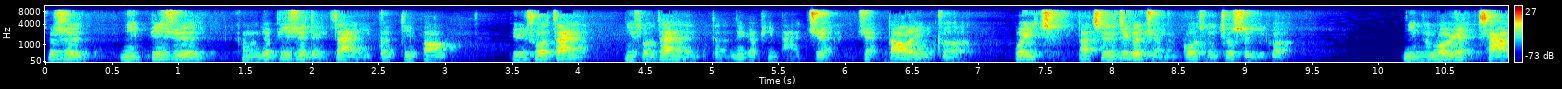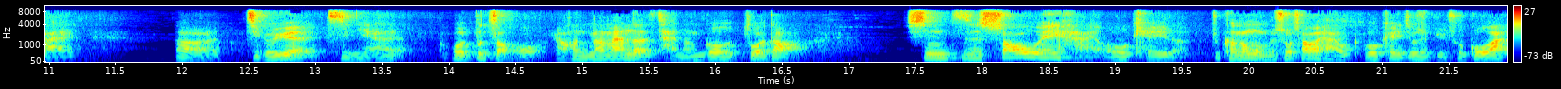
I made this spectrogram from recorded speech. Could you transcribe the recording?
就是你必须可能就必须得在一个地方，比如说在你所在的那个品牌卷卷到了一个位置，那其实这个卷的过程就是一个你能够忍下来，呃几个月几年或不走，然后你慢慢的才能够做到薪资稍微还 OK 的，就可能我们说稍微还 OK，就是比如说过万，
